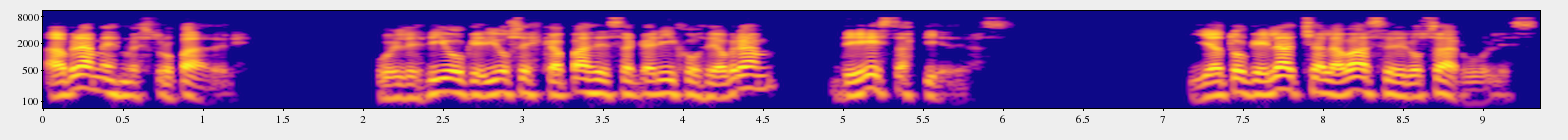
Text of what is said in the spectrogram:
Abraham es nuestro padre. Pues les digo que Dios es capaz de sacar hijos de Abraham de estas piedras. Ya toque el hacha la base de los árboles,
